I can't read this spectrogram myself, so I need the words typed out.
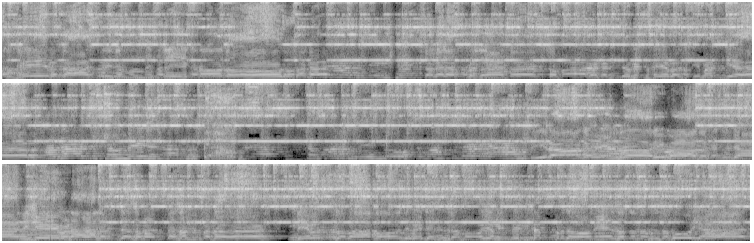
सकल सकल प्रदात स्वपादगंजुभय भक्ति मध्य श्रीराघवेन्द्र हरिपाद गंजा निषेवणालब्ध समस्त संपद देवस्वभावो दिवजद्रमोऽयं विष्टप्रदो मे सततं सभूयात्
